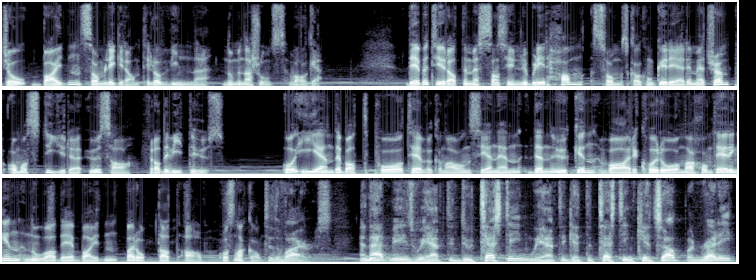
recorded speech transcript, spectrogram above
Joe Biden som ligger an til å vinne nominasjonsvalget. Det betyr at det mest sannsynlig blir han som skal konkurrere med Trump om å styre USA fra Det hvite hus. Og i en debatt på TV-kanalen CNN denne uken var koronahåndteringen noe av det Biden var opptatt av å snakke om. And that means we have to do testing. We have to get the testing kits up and ready.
